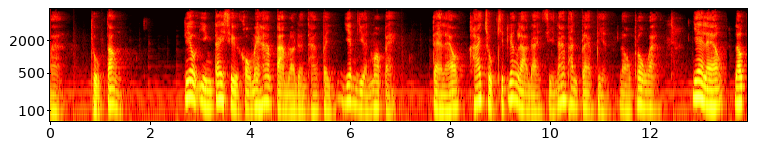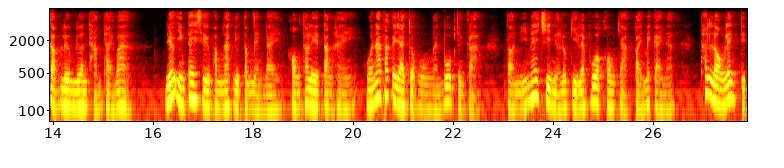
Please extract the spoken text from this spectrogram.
ว่า ถูกต้องเลี้ยวอิงใต้สื่อคงไม่ห้ามปามเราเดินทางไปเยี่ยมเยือนมอแปก แต่แล้วคล้ายฉุกคิดเรื่องราวใดสีหน้าพันแปลเปลี่ยนลองโพร่งว่า แย่แล้วเรากลับลืมเลือนถามถ่ายว่าเลี้ยวอิงใต้สื่อพำนักอยู่ตำแหน่งใดของทะเลตังไฮหัวหน้าพักยาจกงงงันบูบจึงกล่าว ตอนนี้แม่ชีเหนือโลกีและพวกคงจากไปไม่ไกลนัก ท่านลองเร่งติด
